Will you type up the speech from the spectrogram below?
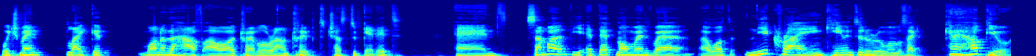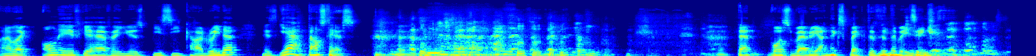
which meant like a one and a half hour travel round trip just to get it. And somebody at that moment where I was near crying came into the room and was like, can I help you? And I'm like, only if you have a USB C card reader. And it's, yeah, downstairs. that was very unexpected and amazing.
